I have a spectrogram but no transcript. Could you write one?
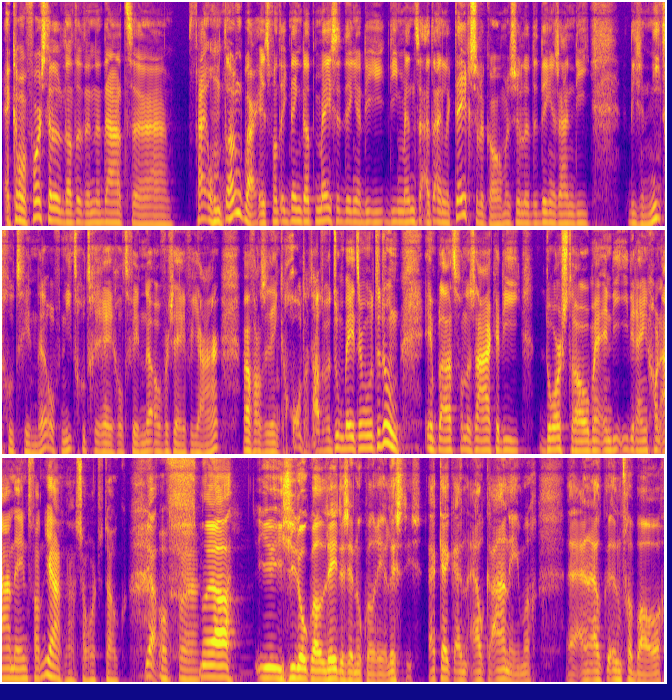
Ik kan me voorstellen dat het inderdaad uh, vrij ondankbaar is. Want ik denk dat de meeste dingen die, die mensen uiteindelijk tegen zullen komen, zullen de dingen zijn die, die ze niet goed vinden of niet goed geregeld vinden over zeven jaar. Waarvan ze denken, goh, dat hadden we toen beter moeten doen. In plaats van de zaken die doorstromen en die iedereen gewoon aanneemt van, ja, nou, zo hoort het ook. Ja, of, uh, nou ja, je, je, ziet ook wel, leden zijn ook wel realistisch. Hè, kijk, en elke aannemer uh, en elke infrabouwer,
